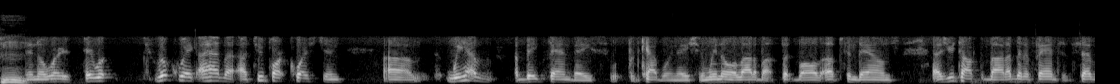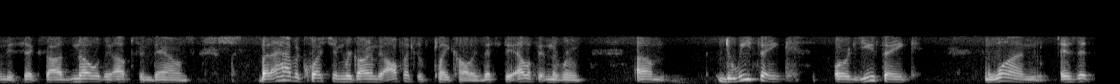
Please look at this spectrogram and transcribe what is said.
And no worries. Hey, real, real quick, I have a, a two part question. Um, we have a big fan base for Cowboy Nation. We know a lot about football, the ups and downs. As you talked about, I've been a fan since '76, so I know the ups and downs. But I have a question regarding the offensive play calling. That's the elephant in the room. Um, do we think, or do you think, one is that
